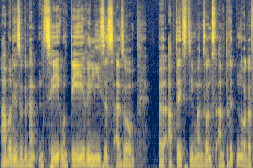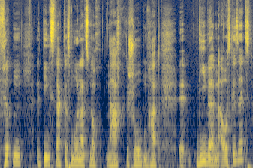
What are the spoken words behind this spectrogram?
Aber die sogenannten C- und D-Releases, also äh, Updates, die man sonst am dritten oder vierten Dienstag des Monats noch nachgeschoben hat, äh, die werden ausgesetzt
